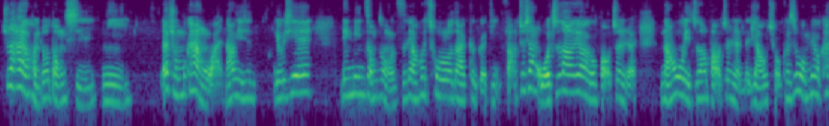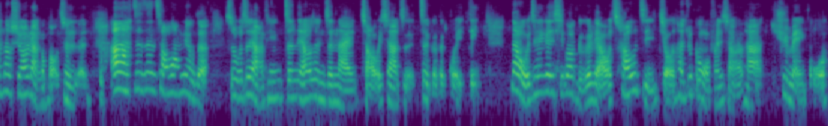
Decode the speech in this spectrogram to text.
就是它有很多东西，你要全部看完，然后也是有些零零总总的资料会错落在各个地方。就像我知道要有保证人，然后我也知道保证人的要求，可是我没有看到需要两个保证人啊，这真的超荒谬的。所以我这两天真的要认真来找一下这这个的规定。那我今天跟西瓜哥哥聊超级久，他就跟我分享了他去美国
